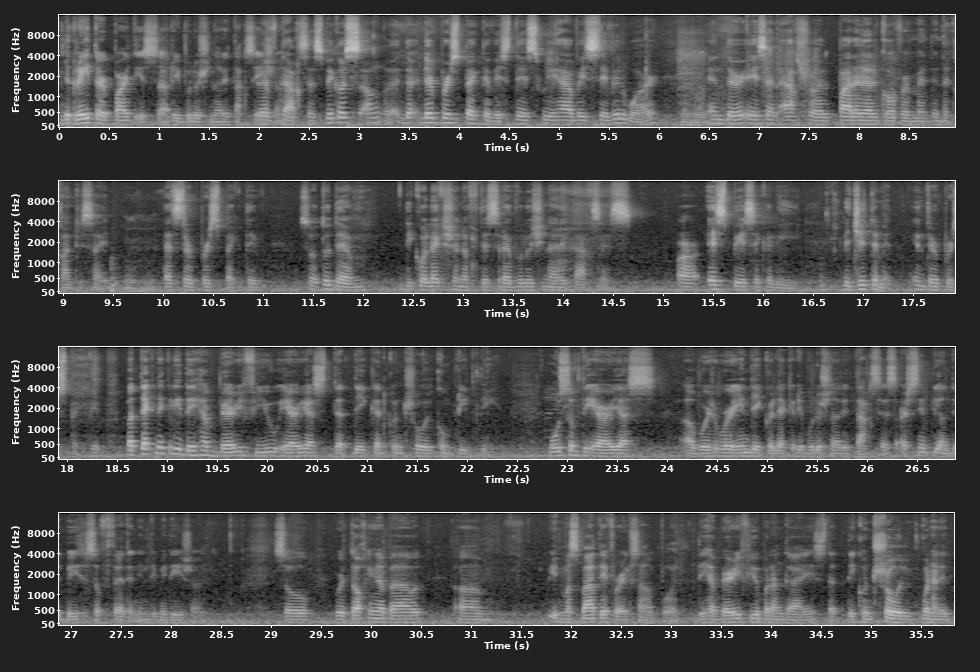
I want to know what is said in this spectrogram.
The greater part is uh, revolutionary Rev taxation. taxes. Because ang, th- their perspective is this, we have a civil war Mhm. and there is an actual parallel government in the countryside. Mhm. That's their perspective. So to them, the collection of these revolutionary taxes are is basically legitimate in their perspective. But technically, they have very few areas that they can control completely. Most of the areas uh, where, wherein they collect revolutionary taxes are simply on the basis of threat and intimidation. So we're talking about um, in Masbate, for example, they have very few barangays that they control 100%.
